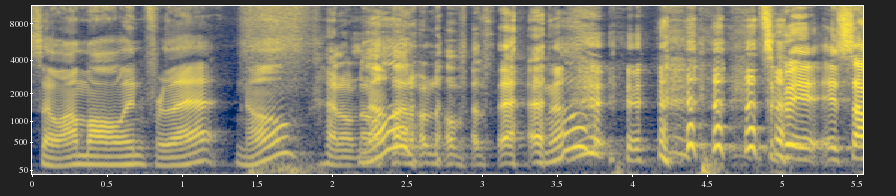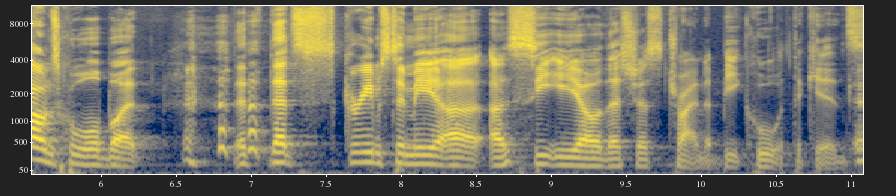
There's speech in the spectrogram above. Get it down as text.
So I'm all in for that. No, I don't know. No? I don't know about that. No? it's a, bit- it sounds cool, but that, that screams to me a, a CEO that's just trying to be cool with the kids.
